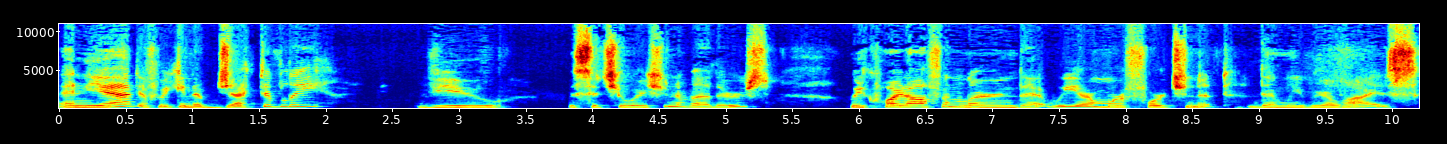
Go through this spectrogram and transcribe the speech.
And yet, if we can objectively view the situation of others, we quite often learn that we are more fortunate than we realize.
